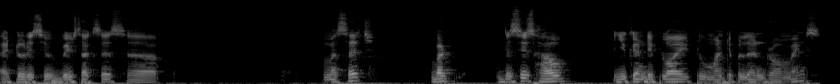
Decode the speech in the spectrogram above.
at to receive build success uh, message but this is how you can deploy to multiple environments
